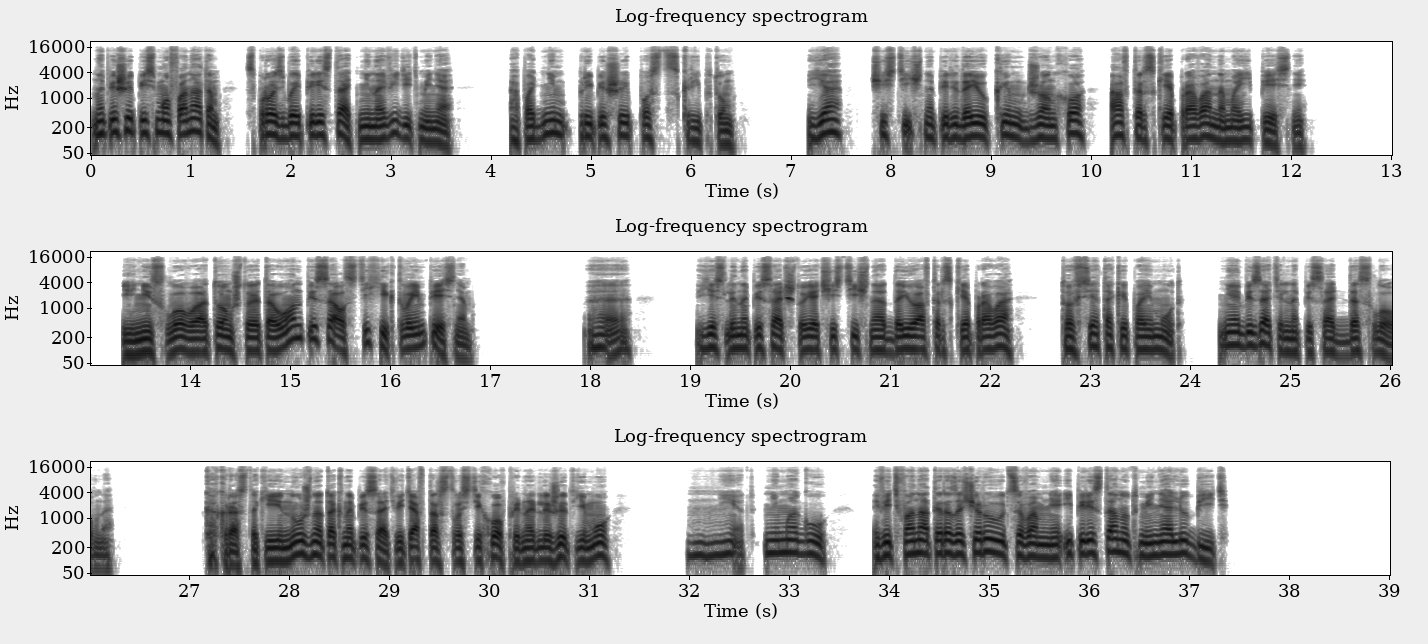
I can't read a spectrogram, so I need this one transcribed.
Напиши письмо фанатам с просьбой перестать ненавидеть меня, а под ним припиши постскриптум. Я частично передаю Ким Джон Хо авторские права на мои песни. И ни слова о том, что это он писал стихи к твоим песням. Э, если написать, что я частично отдаю авторские права, то все так и поймут. Не обязательно писать дословно. Как раз-таки и нужно так написать, ведь авторство стихов принадлежит ему. Нет, не могу. Ведь фанаты разочаруются во мне и перестанут меня любить.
